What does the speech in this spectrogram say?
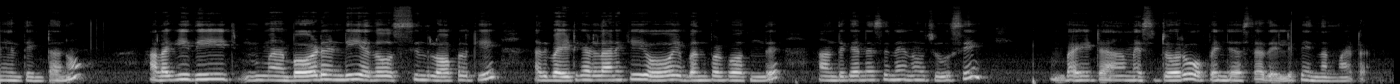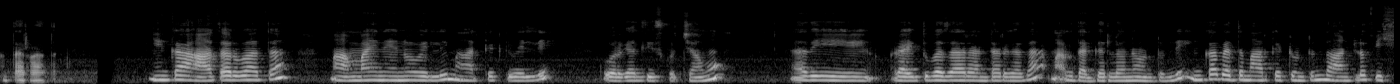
నేను తింటాను. అలాగే ఇది బర్డ్ అండి ఏదో వస్తుంది లోపలికి. అది బయటికి వెళ్ళడానికి ఓ ఇబ్బంది పడిపోతుంది. అందుకనేసి నేను చూసి బయట మెస్ డోర్ ఓపెన్ చేస్తే అది వెళ్ళిపోయింది అనమాట తర్వాత. ఇంకా ఆ తర్వాత మా అమ్మాయి నేను వెళ్ళి మార్కెట్కి వెళ్ళి కూరగాయలు తీసుకొచ్చాము. అది రైతు బజార్ అంటారు కదా మాకు దగ్గరలోనే ఉంటుంది. ఇంకా పెద్ద మార్కెట్ ఉంటుంది. దాంట్లో ఫిష్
